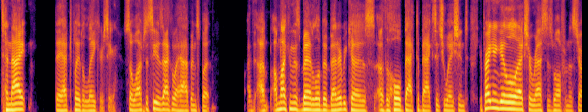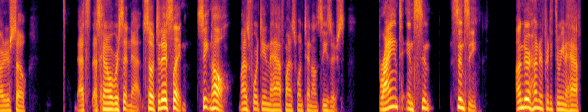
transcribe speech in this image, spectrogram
Tonight, they have to play the Lakers here. So we'll have to see exactly what happens. But I, am liking this bet a little bit better because of the whole back to back situations. You're probably going to get a little extra rest as well from the starters. So that's that's kind of where we're sitting at. So today's slate Seton Hall, minus 14 and a half, minus 110 on Caesars. Bryant and Cin- Cincy, under 153 and a half,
